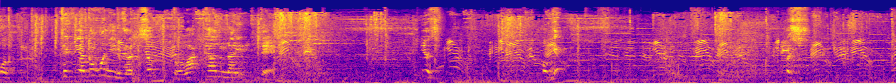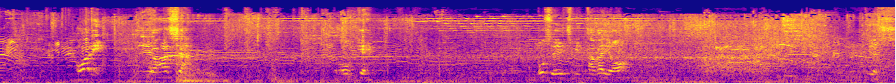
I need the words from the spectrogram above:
もう敵がどこにいるかちょっと分かんないって。よし。オッケーよし。終わり。よっしゃ。オッケーボス HP 高いよ。よし。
